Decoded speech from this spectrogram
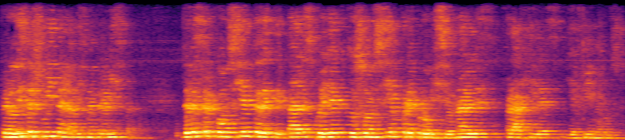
Pero dice Schmidt en la misma entrevista, debe ser consciente de que tales proyectos son siempre provisionales, frágiles y efímeros.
